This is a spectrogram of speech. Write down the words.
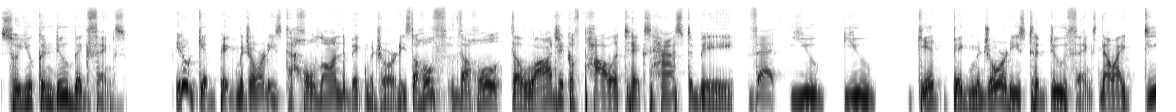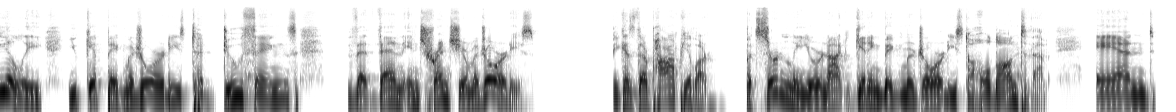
so you can do big things. You don't get big majorities to hold on to big majorities. The whole, the whole, the logic of politics has to be that you, you get big majorities to do things. Now, ideally, you get big majorities to do things that then entrench your majorities because they're popular. But certainly, you're not getting big majorities to hold on to them. And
